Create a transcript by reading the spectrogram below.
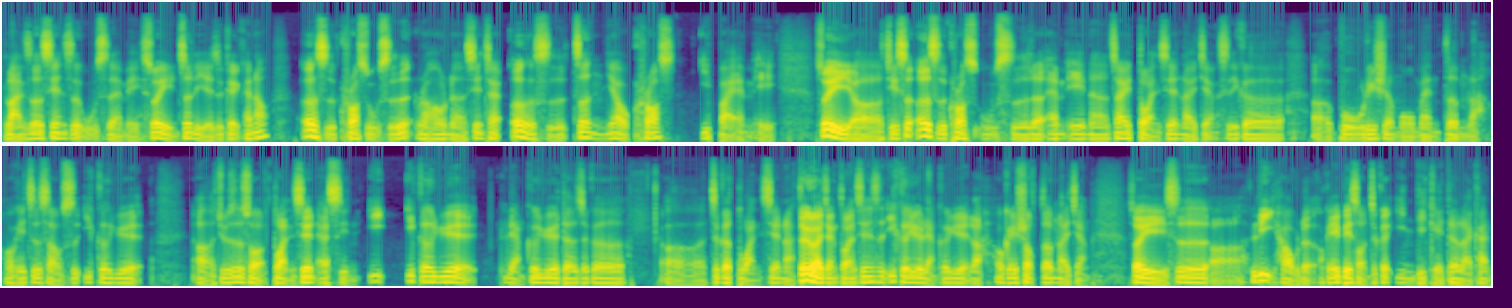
蓝色线是五十 MA，所以这里也是可以看到二十 cross 五十，然后呢，现在二十正要 cross 一百 MA，所以呃，其实二十 cross 五十的 MA 呢，在短线来讲是一个呃 bullish momentum 啦，OK，至少是一个月，呃，就是说短线 as in 一一个月。两个月的这个呃这个短线啦，对我来讲，短线是一个月两个月啦。OK，short term 来讲，所以是呃利好的。OK，based on 这个 indicator 来看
